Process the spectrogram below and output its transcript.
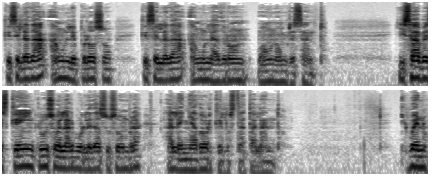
que se la da a un leproso, que se la da a un ladrón o a un hombre santo. Y sabes que incluso el árbol le da su sombra al leñador que lo está talando. Y bueno,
